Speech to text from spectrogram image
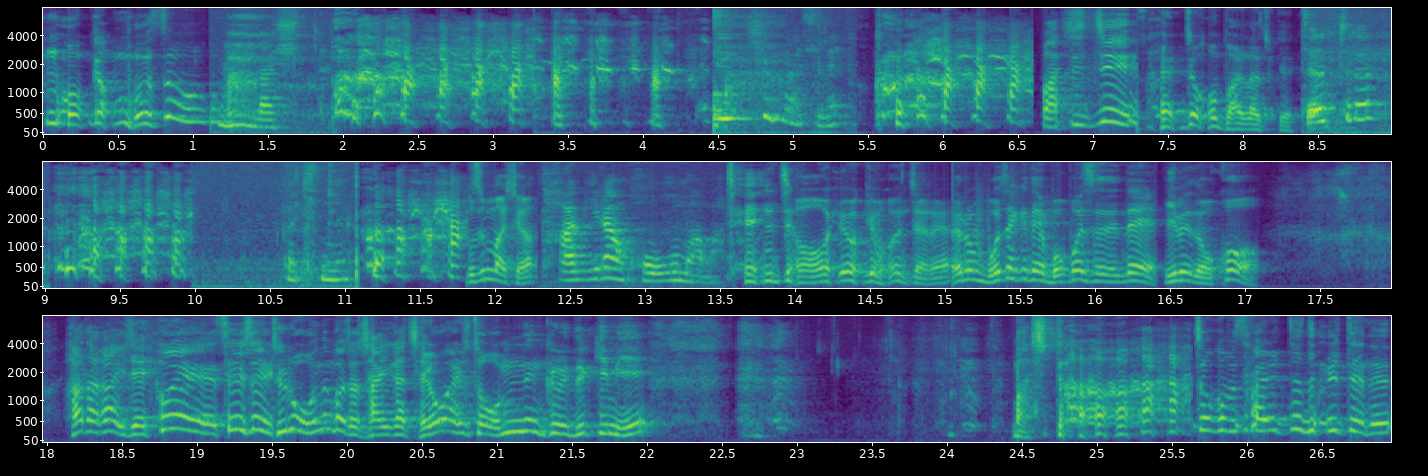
뭐가 무서워? 음 맛있다 치킨 맛이네 맛있지? 살 조금 발라줄게. 찌릿찌릿 맛있네 무슨 맛이야? 닭이랑 고구마 맛 진짜 어이없게 뭔지 알아요? 여러분 모자이크 때문에 못 보셨을 텐데 입에 넣고 하다가 이제 혀에 슬슬 들어오는 거죠. 자기가 제어할 수 없는 그 느낌이. 맛있다. 조금 살 뜯을 때는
